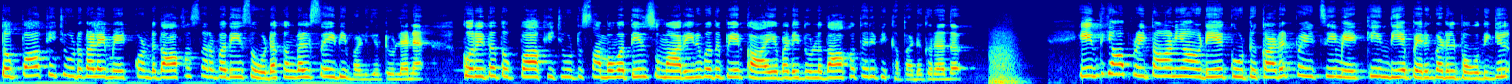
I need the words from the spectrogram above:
துப்பாக்கிச் சூடுகளை மேற்கொண்டதாக சர்வதேச ஊடகங்கள் செய்தி வெளியிட்டுள்ளன. குறித்த துப்பாக்கிச் சூட்டு சம்பவத்தில் சுமார் இருபது பேர் காயமடைந்துள்ளதாக தெரிவிக்கப்படுகிறது. இந்தியா பிரித்தானியா இடையே கூட்டு கடற்பயிற்சி மேற்கு இந்திய பெருங்கடல் பகுதியில்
